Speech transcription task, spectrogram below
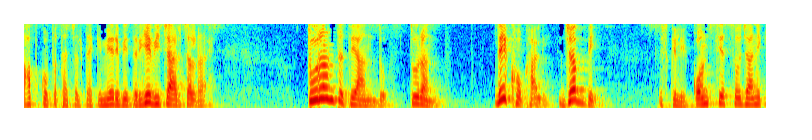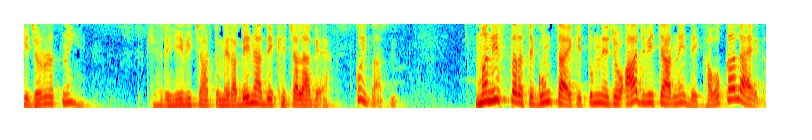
आपको पता चलता है कि मेरे भीतर ये विचार चल रहा है। तुरंत ध्यान दो तुरंत। देखो खाली जब भी। इसके लिए कॉन्सियस हो जाने की ज़रूरत नहीं है कि अरे ये विचार तो मेरा बिना देखे चला गया। कोई बात नहीं। मन इस तरह से घूमता है कि तुमने जो आज विचार नहीं देखा, वो कल आएगा।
